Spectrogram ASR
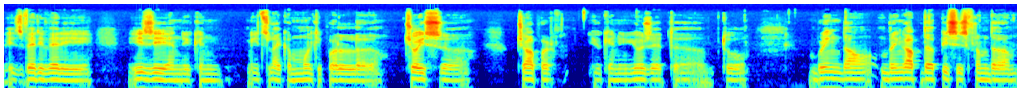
it's very very easy and you can it's like a multiple uh, choice uh, chopper. You can use it to bring down bring up the pieces from the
